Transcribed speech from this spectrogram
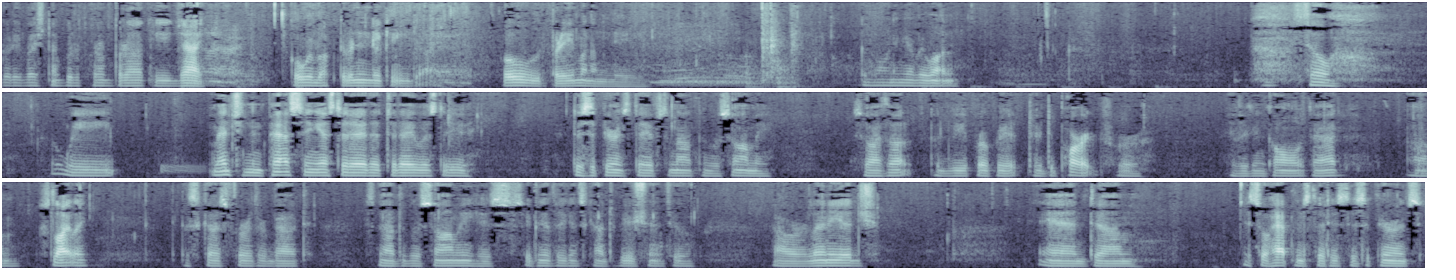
गौरी वैष्णव गुरु परंपरा की जय गौर भक्त वृंद की जय गौर प्रेमानंदे Good morning, everyone. So, we mentioned in passing yesterday that today was the disappearance day of Sanatana Goswami. So I thought it would be appropriate to depart for, if we can call it that, um, slightly, discuss further about Sanatana Goswami, his significance, contribution to our lineage, and um, it so happens that his disappearance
